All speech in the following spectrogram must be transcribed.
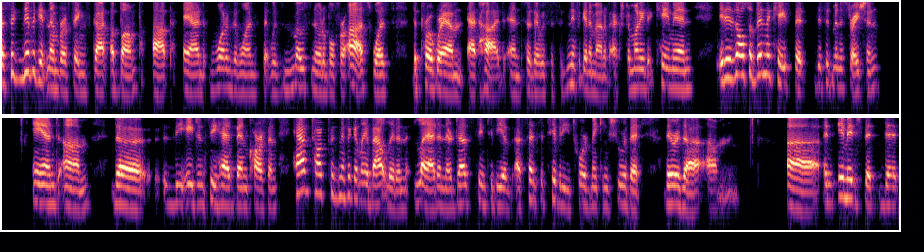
a significant number of things got a bump up, and one of the ones that was most notable for us was the program at HUD. And so there was a significant amount of extra money that came in. It has also been the case that this administration and um, the the agency head Ben Carson have talked significantly about lead and lead, and there does seem to be a, a sensitivity toward making sure that there is a um, uh, an image that that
